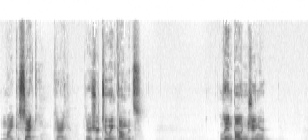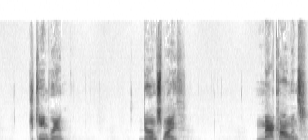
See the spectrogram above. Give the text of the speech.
Mike Gesicki, okay? There's your two incumbents. Lynn Bowden Jr., Jakeem Grant, Durham Smythe, Mack Hollins,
